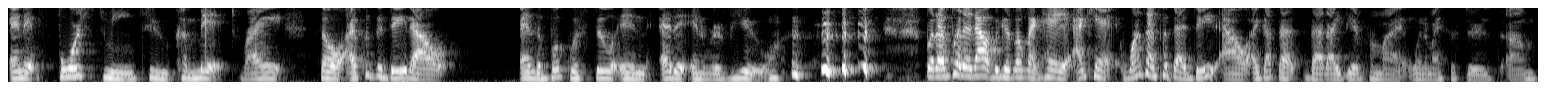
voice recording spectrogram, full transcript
and it forced me to commit, right? So I put the date out and the book was still in edit and review. but I put it out because I was like, hey, I can't once I put that date out, I got that that idea from my one of my sisters, um,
